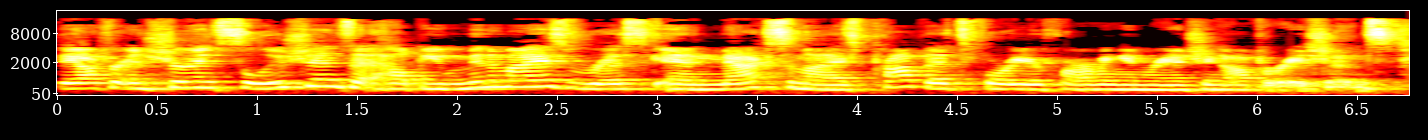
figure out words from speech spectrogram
They offer insurance solutions that help you minimize risk and maximize profits for your farming and ranching operations.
